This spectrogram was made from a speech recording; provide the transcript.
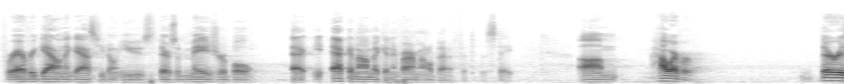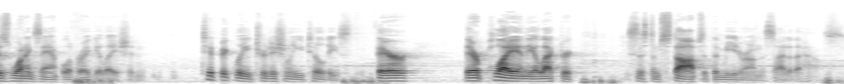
For every gallon of gas you don't use, there's a measurable economic and environmental benefit to the state. Um, however, there is one example of regulation. Typically, traditional utilities, their, their play in the electric system stops at the meter on the side of the house.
